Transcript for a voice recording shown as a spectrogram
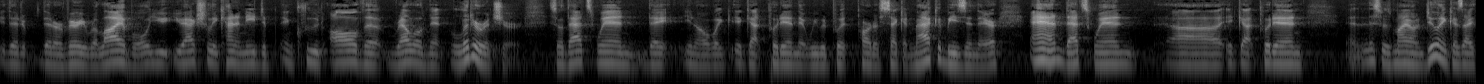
that, that are very reliable, you, you actually kind of need to include all the relevant literature. So that's when they, you know, like it got put in that we would put part of Second Maccabees in there, and that's when uh, it got put in. And this was my own doing because I,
